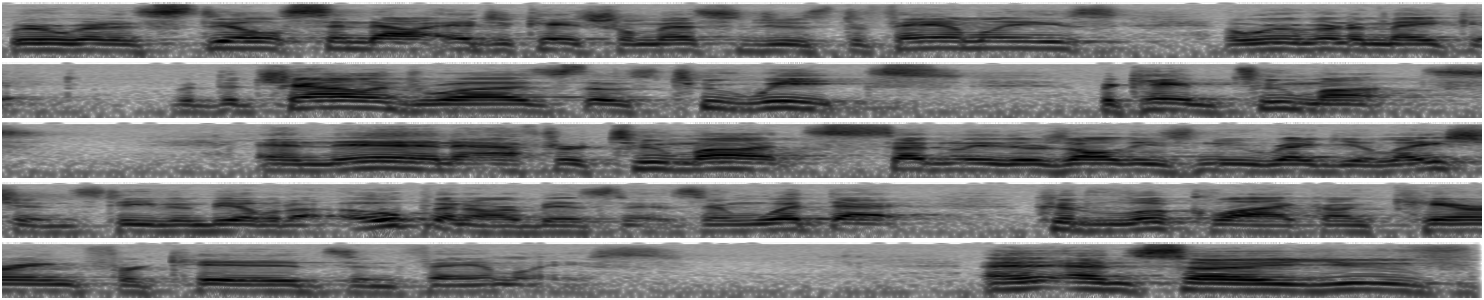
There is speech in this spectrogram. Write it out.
We were going to still send out educational messages to families, and we were going to make it. But the challenge was those two weeks became two months. And then after two months, suddenly there's all these new regulations to even be able to open our business and what that could look like on caring for kids and families. And, and so you've,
